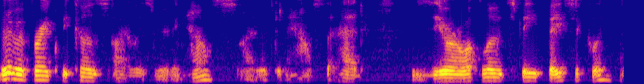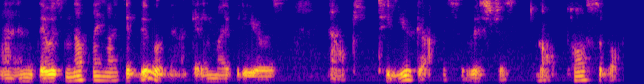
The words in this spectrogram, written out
bit of a break because I was moving house. I lived in a house that had zero upload speed basically and there was nothing I could do about getting my videos out to you guys. It was just not possible.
